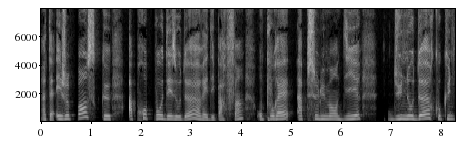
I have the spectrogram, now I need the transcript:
un tel. Et je pense que à propos des odeurs et des parfums, on pourrait absolument dire d'une odeur qu'aucune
